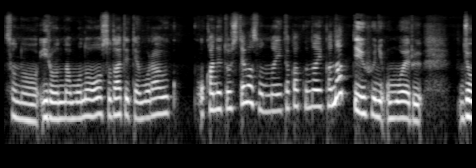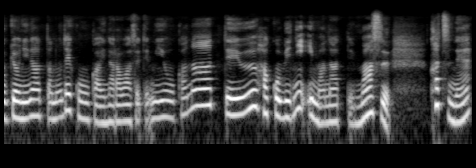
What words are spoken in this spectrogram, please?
そのいろんなものを育ててもらうお金としてはそんなに高くないかなっていうふうに思える状況になったので今回習わせてみようかなっていう運びに今なってます。かつね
